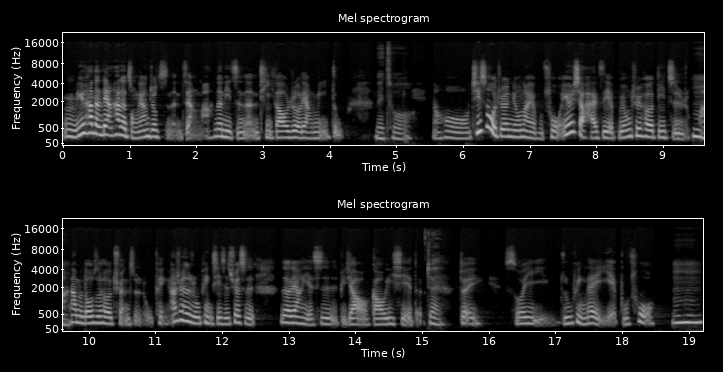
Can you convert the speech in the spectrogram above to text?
嗯，因为它的量，它的总量就只能这样嘛，那你只能提高热量密度，没错。然后，其实我觉得牛奶也不错，因为小孩子也不用去喝低脂乳嘛，嗯、他们都是喝全脂乳品，而、啊、全脂乳品其实确实热量也是比较高一些的，对对，所以乳品类也不错，嗯哼。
